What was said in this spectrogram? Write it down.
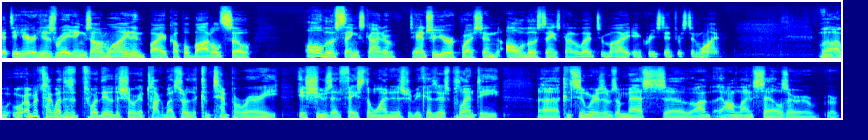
get to hear his ratings on wine and buy a couple bottles so all those things kind of to answer your question all of those things kind of led to my increased interest in wine well, I'm, going to talk about this toward the end of the show. We're going to talk about sort of the contemporary issues that face the wine industry because there's plenty. Uh, consumerism's a mess. Uh, on, online sales are, are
